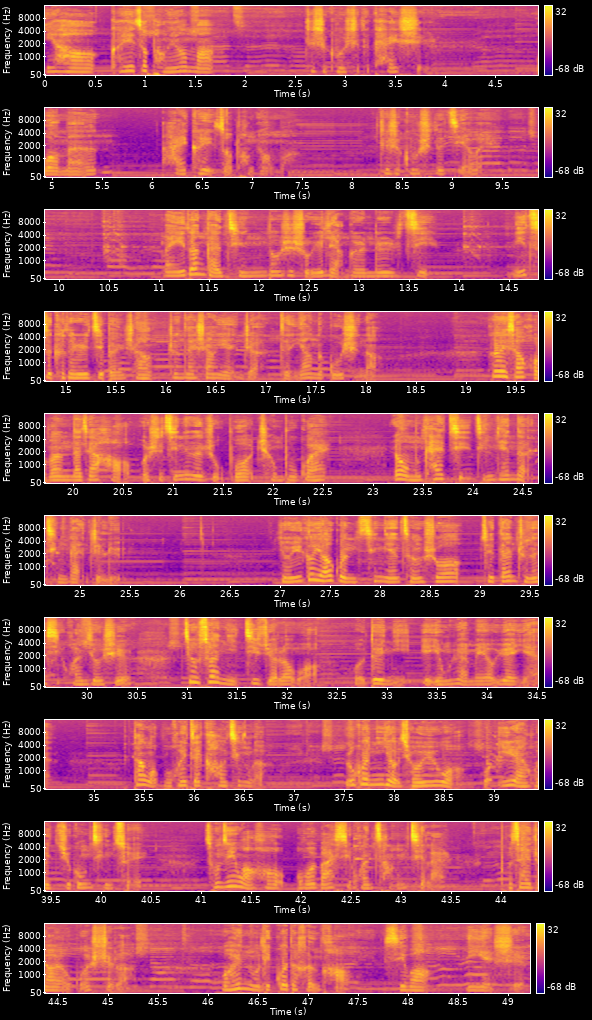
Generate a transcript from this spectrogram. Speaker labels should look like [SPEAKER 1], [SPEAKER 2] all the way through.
[SPEAKER 1] 你好，可以做朋友吗？这是故事的开始。我们还可以做朋友吗？这是故事的结尾。每一段感情都是属于两个人的日记。你此刻的日记本上正在上演着怎样的故事呢？各位小伙伴们，大家好，我是今天的主播程不乖，让我们开启今天的情感之旅。有一个摇滚青年曾说：“最单纯的喜欢就是，就算你拒绝了我，我对你也永远没有怨言，但我不会再靠近了。如果你有求于我，我依然会鞠躬尽瘁。从今往后，我会把喜欢藏起来，不再招摇过市了。我会努力过得很好，希望。”你也是，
